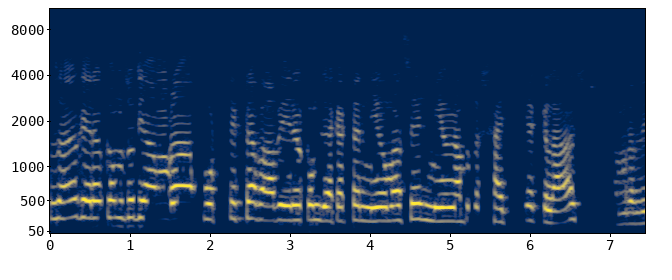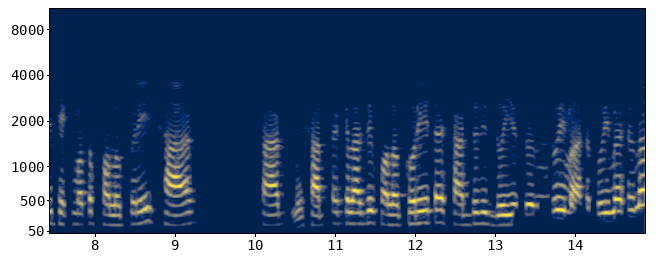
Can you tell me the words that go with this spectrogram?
তো যাই হোক, এরকম যদি আমরা প্রত্যেকটা ভাবে এরকম যে এক একটা নিয়ম আছে, নিয়ম অন্তত ষাটটা ক্লাস আমরা যদি ঠিক মতো ফলো করি, ষাট ষাট, ষাটটা ক্লাস যদি ফলো করি, তা ষাট যদি দুই দুই মাস, দুই মাসে না,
